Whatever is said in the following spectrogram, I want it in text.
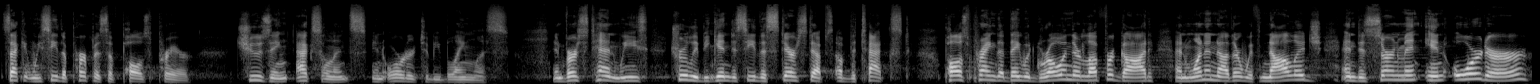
Second, we see the purpose of Paul's prayer choosing excellence in order to be blameless. In verse 10, we truly begin to see the stair steps of the text. Paul's praying that they would grow in their love for God and one another with knowledge and discernment in order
